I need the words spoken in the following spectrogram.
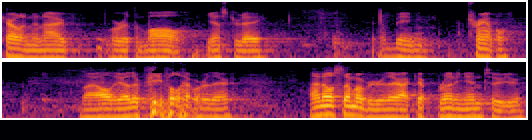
Carolyn and I were at the mall yesterday, uh, being trampled by all the other people that were there. I know some of you were there. I kept running into you.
